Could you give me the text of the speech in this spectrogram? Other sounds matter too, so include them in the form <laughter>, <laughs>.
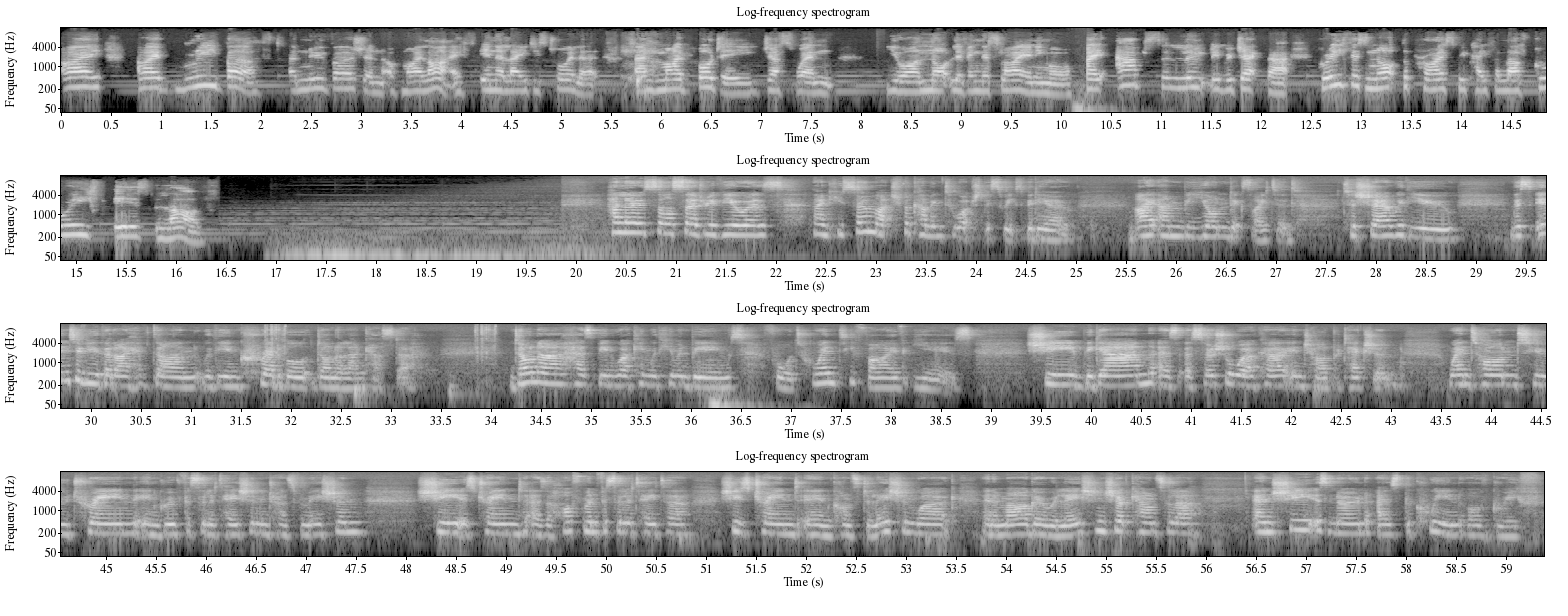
I I rebirthed a new version of my life in a lady's toilet, and my body just went. You are not living this lie anymore. I absolutely reject that. Grief is not the price we pay for love. Grief is love. Hello Soul Surgery viewers, thank you so much for coming to watch this week's video. I am beyond excited to share with you this interview that I have done with the incredible Donna Lancaster. Donna has been working with human beings for 25 years. She began as a social worker in child protection, went on to train in group facilitation and transformation, she is trained as a Hoffman facilitator. She's trained in constellation work, an Imago relationship counselor, and she is known as the Queen of Grief.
